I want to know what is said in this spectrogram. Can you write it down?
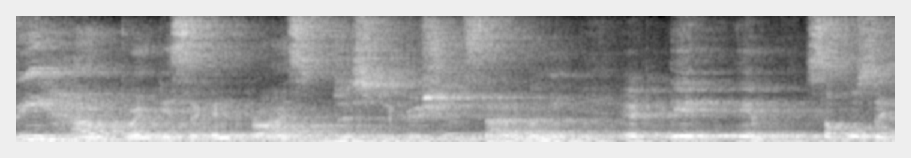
we have 22nd prize distribution ceremony at 8 am. Suppose that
